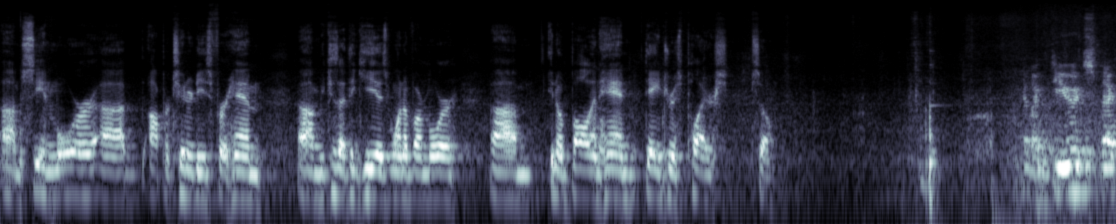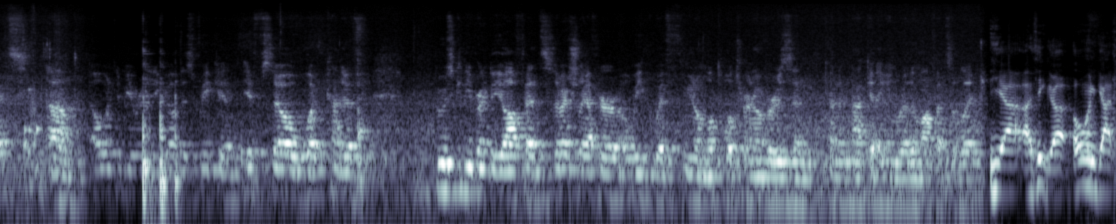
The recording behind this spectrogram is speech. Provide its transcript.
um, seeing more uh, opportunities for him um, because I think he is one of our more um, you know ball in hand dangerous players. So. Hey Mike, do you expect um, Owen to be ready to go this week? And if so, what kind of boost can you bring to the offense, especially after a week with you know multiple turnovers and kind of not getting in rhythm offensively? Yeah, I think uh, Owen got,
